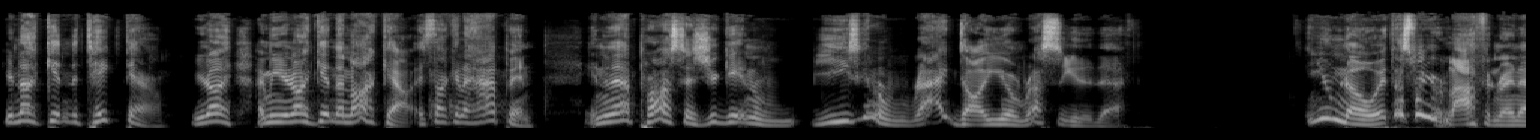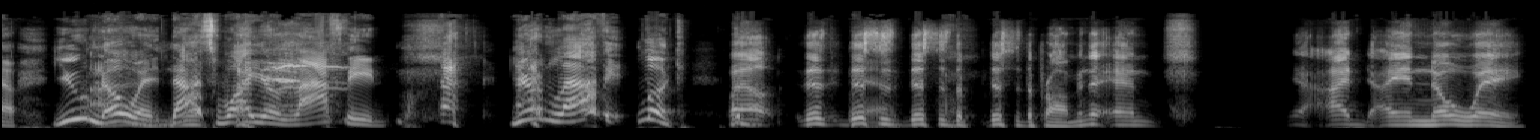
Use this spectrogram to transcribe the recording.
you're not getting the takedown. You're not, I mean, you're not getting the knockout. It's not going to happen. And in that process, you're getting, he's going to ragdoll you and wrestle you to death. You know it. That's why you're laughing right now. You know I it. That's why you're laughing. You're laughing. Look, Well, this this Yeah. is this is the this is the problem, and and yeah, I I in no way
